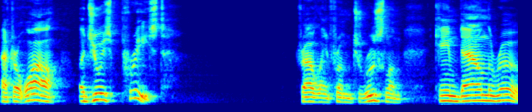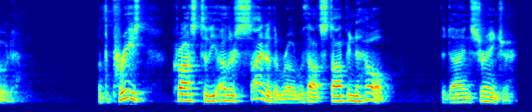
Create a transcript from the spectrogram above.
After a while, a Jewish priest, traveling from Jerusalem, came down the road. But the priest crossed to the other side of the road without stopping to help the dying stranger.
